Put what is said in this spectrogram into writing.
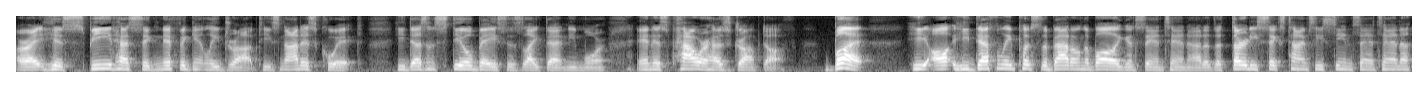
All right, his speed has significantly dropped. He's not as quick. He doesn't steal bases like that anymore, and his power has dropped off. But he all, he definitely puts the bat on the ball against Santana. Out of the 36 times he's seen Santana,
